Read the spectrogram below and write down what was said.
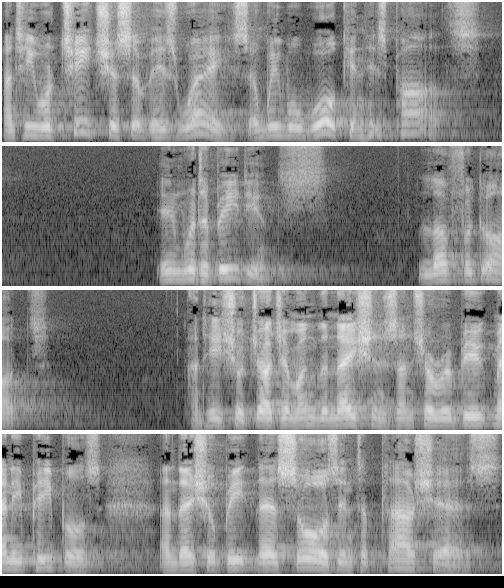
And he will teach us of his ways, and we will walk in his paths. Inward obedience, love for God. And he shall judge among the nations and shall rebuke many peoples, and they shall beat their swords into plowshares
